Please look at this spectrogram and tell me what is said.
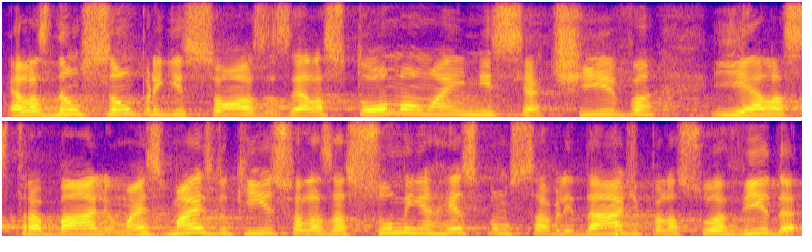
elas não são preguiçosas, elas tomam a iniciativa e elas trabalham, mas mais do que isso, elas assumem a responsabilidade pela sua vida.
